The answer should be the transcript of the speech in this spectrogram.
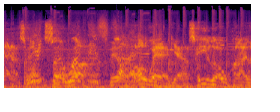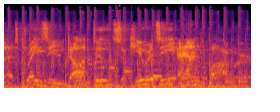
as Officer 1, Bill Hollweg as Helo Pilot, Crazy, God Dude Security, and Barber.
